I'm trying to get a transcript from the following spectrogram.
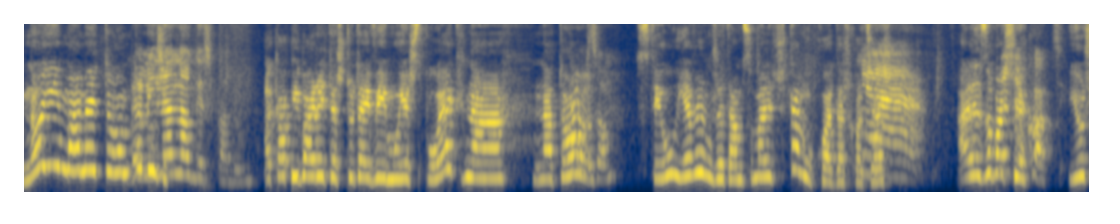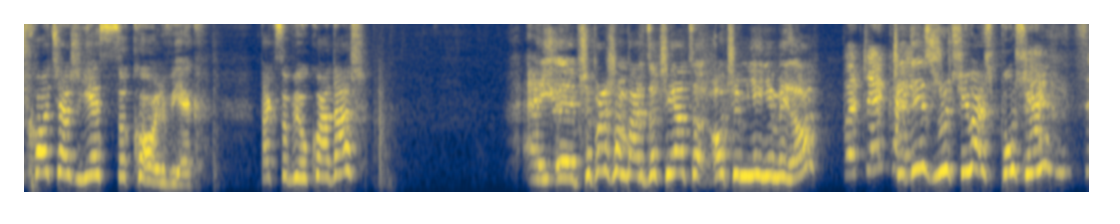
No i mamy tą Bo mi podusię. na nogę spadł. A kapibary też tutaj wyjmujesz z półek na, na to? Tam są. Z tyłu? Ja wiem, że tam są, ale czy tam układasz chociaż? Nie. Ale zobaczcie, kocyk. już chociaż jest cokolwiek. Tak sobie układasz? Ej, y, przepraszam bardzo, czy ja co, oczy mnie nie mylą? Czy Poczekaj. ty zrzuciłaś puszyn? Ja chcę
